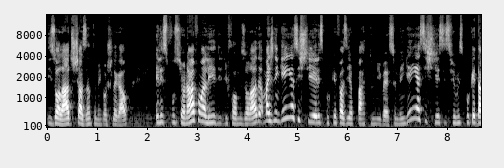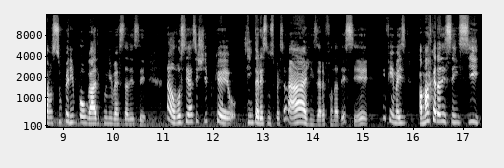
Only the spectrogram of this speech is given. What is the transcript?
isolados, Shazam também gosto legal. Eles funcionavam ali de, de, forma isolada, mas ninguém assistia eles porque fazia parte do universo. Ninguém assistia esses filmes porque estava super empolgado com o universo da DC. Não, você ia assistir porque tinha interesse nos personagens, era fã da DC, enfim, mas a marca da DC em si,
